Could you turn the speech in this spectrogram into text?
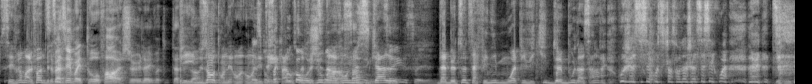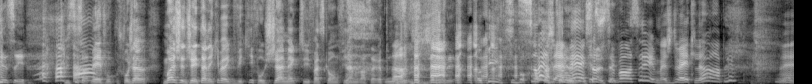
C'est vraiment le fun. Sébastien va être trop fort à ce jeu-là, il va tout le temps Puis nous autres, on est, on, on est C'est pour ça qu'il faut qu'on joue dans le monde musical. D'habitude, ça finit moi puis Vicky debout dans le salon. Fait, oui, je sais c'est quoi cette chanson-là, je sais c'est quoi? Euh, tu sais, c'est. Ça. Mais faut, faut jamais. Moi, j'ai déjà été en équipe avec Vicky, il faut jamais que tu lui fasses confiance dans ses réponses. Non. Jamais- Ok, tu dis ça Ouais, par jamais? Qu'est-ce ça, qui s'est passé? Mais je devais être là, en plus. Mais...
